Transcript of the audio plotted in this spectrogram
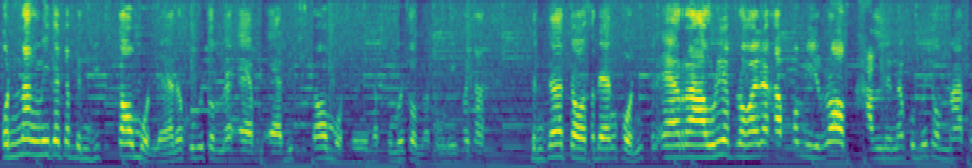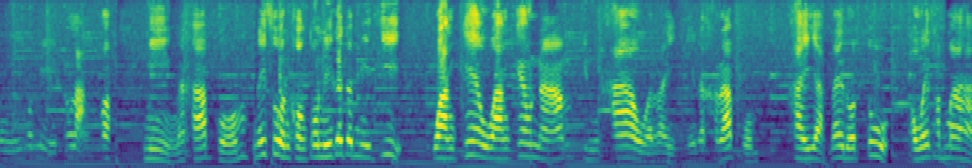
คนนั่งนี่ก็จะเป็นดิจิตอลหมดแล้วนะคุณผู้ชมนะแอร์เป็นแอร์ดิจิตอลหมดเลยนะคุณผู้ชมนะตรงนี้ก็จะเป็นหน้าจอแสดงผลเป็นแอร์ราวเรียบร้อยนะครับก็มีรอบคันเลยนะคุณผู้ชมนะตรงนี้ก็มีข้างหลังก็มีนะครับผมในส่วนของตรงนี้ก็จะมีที่วางแก้ววางแก้วน้ำกินข้าวอะไรอย่างนี้นะครับผม ใครอยากได้รถตู้เอาไว้ทำมาหา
